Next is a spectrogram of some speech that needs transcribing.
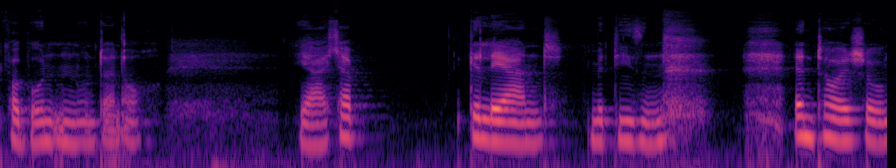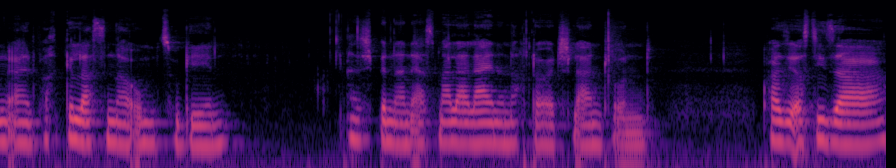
verbunden. Und dann auch, ja, ich habe gelernt, mit diesen Enttäuschung einfach gelassener umzugehen. Also ich bin dann erstmal alleine nach Deutschland und quasi aus dieser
